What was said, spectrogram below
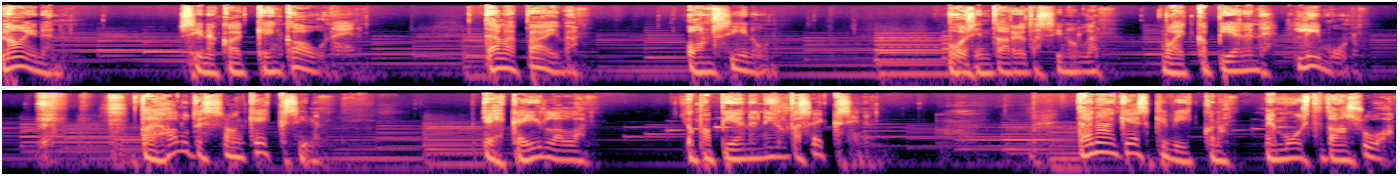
Nainen, sinä kaikkein kaunein. Tämä päivä on sinun. Voisin tarjota sinulle vaikka pienen limun. Tai halutessaan keksin. Ehkä illalla jopa pienen iltaseksin. Tänään keskiviikkona me muistetaan sua.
